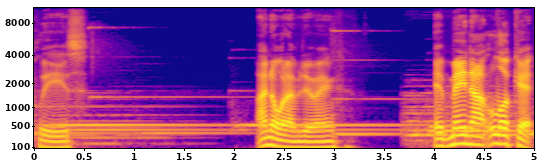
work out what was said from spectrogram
Please. I know what I'm doing. It may not look it.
